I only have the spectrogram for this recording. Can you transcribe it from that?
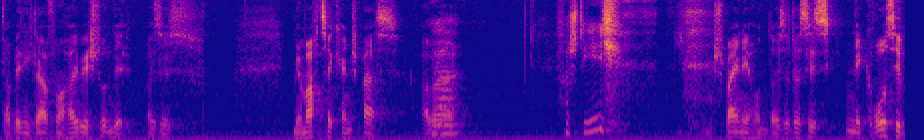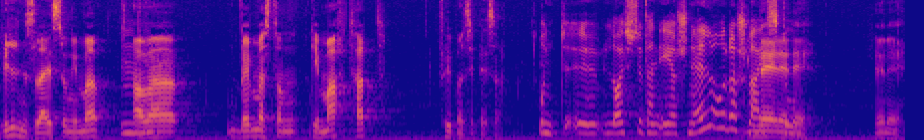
Da bin ich laufen eine halbe Stunde. Also es, mir macht es ja keinen Spaß. Aber ja, verstehe ich. Schweinehund. Also das ist eine große Willensleistung immer. Mhm. Aber wenn man es dann gemacht hat, fühlt man sich besser. Und äh, läufst du dann eher schnell oder schleichst nee, nee, du? Nee, nee. nee.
